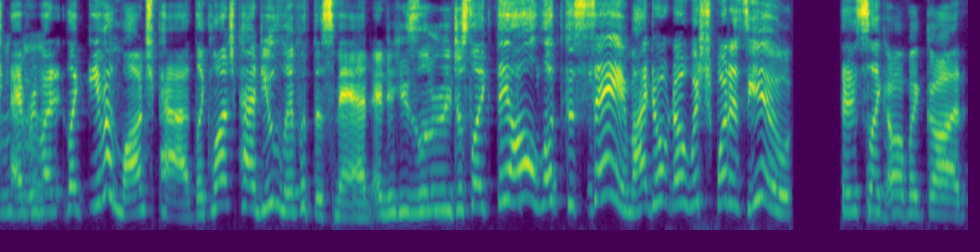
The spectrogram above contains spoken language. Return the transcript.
Mm-hmm. Everybody, like even Launchpad, like Launchpad, you live with this man, and he's literally just like, they all look the same. I don't know which one is you. And it's like, oh mm-hmm. my god.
